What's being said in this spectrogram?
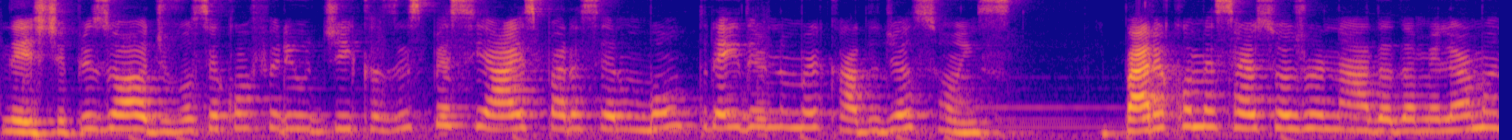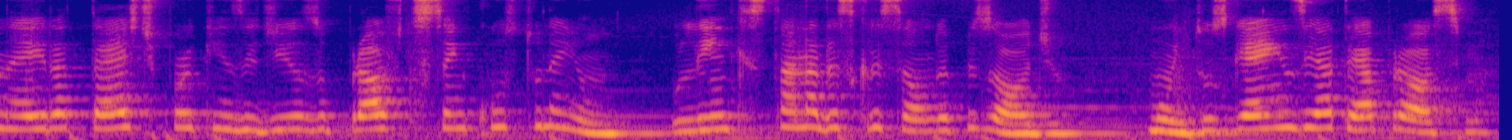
Neste episódio, você conferiu dicas especiais para ser um bom trader no mercado de ações. Para começar sua jornada da melhor maneira, teste por 15 dias o Profit sem custo nenhum. O link está na descrição do episódio. Muitos ganhos e até a próxima!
